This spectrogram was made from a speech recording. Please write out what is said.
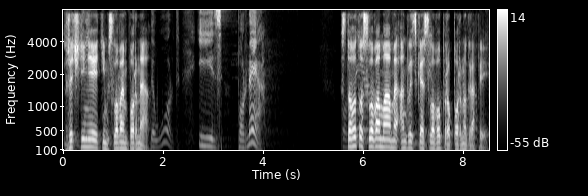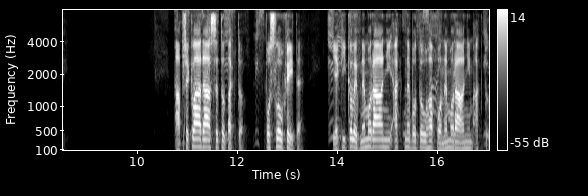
V řečtině je tím slovem pornea. Z tohoto slova máme anglické slovo pro pornografii. A překládá se to takto. Poslouchejte. Jakýkoliv nemorální akt nebo touha po nemorálním aktu.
